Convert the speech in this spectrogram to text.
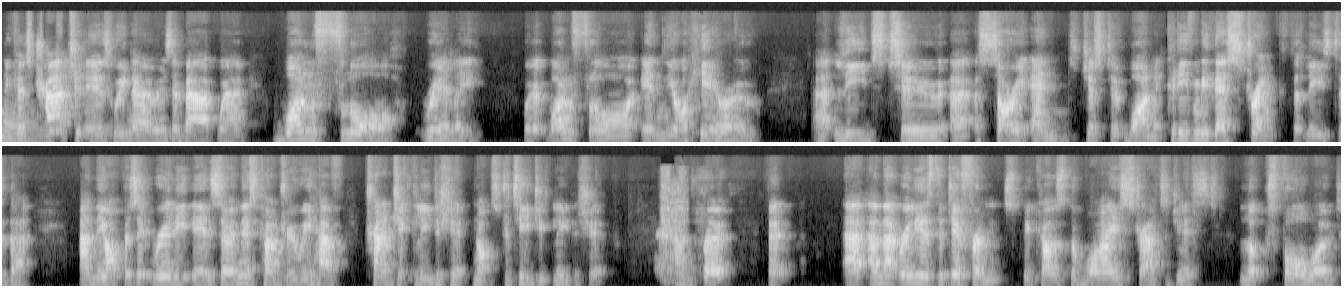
because tragedy, as we know, is about where one flaw, really, one flaw in your hero uh, leads to uh, a sorry end, just at one. It could even be their strength that leads to that. And the opposite really is. So in this country, we have tragic leadership, not strategic leadership. And so, uh, and that really is the difference because the wise strategist looks forward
